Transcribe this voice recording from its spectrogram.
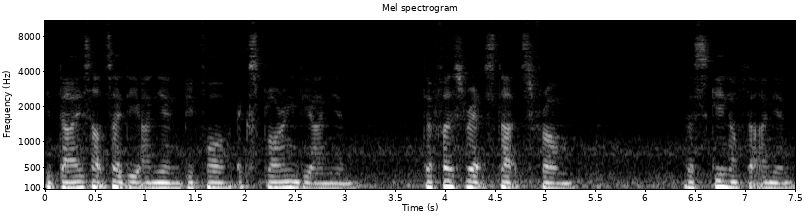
it dies outside the onion before exploring the onion. The first red starts from the skin of the onion.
